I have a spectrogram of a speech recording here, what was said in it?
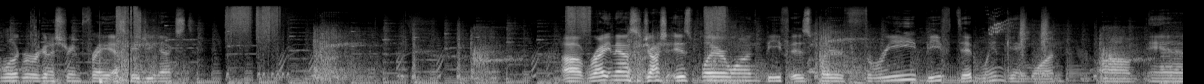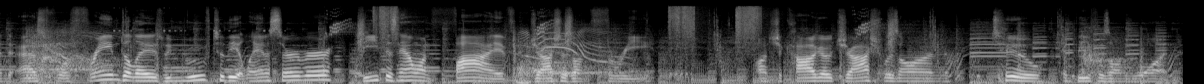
We're, we're going to stream Frey SKG next. Uh, right now, so Josh is player 1, Beef is player 3. Beef did win game 1. Um, and as for frame delays, we move to the Atlanta server. Beef is now on 5, and Josh is on 3. On Chicago, Josh was on 2, and Beef was on 1.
